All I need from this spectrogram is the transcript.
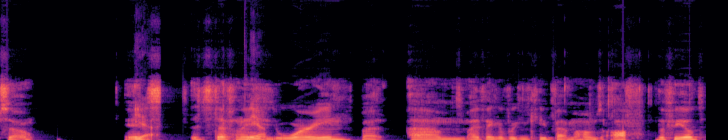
So it's it's definitely Yeah. worrying, but um, I think if we can keep Pat Mahomes off the field,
